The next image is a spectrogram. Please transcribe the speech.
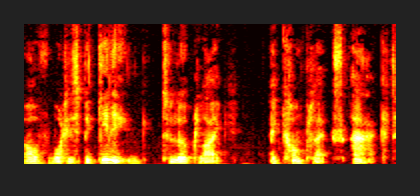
of what is beginning to look like a complex act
